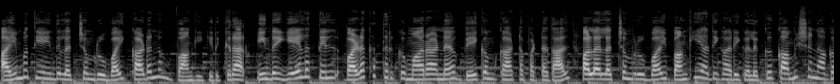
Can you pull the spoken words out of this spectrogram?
ஐம்பத்தி ஐந்து லட்சம் ரூபாய் கடனும் வாங்கியிருக்கிறார். இந்த ஏலத்தில் வழக்கத்திற்கு மாறான வேகம் காட்டப்பட்டதால் பல லட்சம் ரூபாய் வங்கி அதிகாரிகளுக்கு கமிஷனாக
